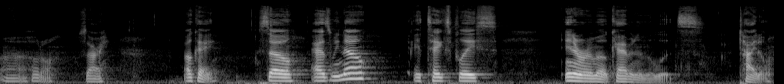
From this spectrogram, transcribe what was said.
Uh, hold on. Sorry. Okay. So, as we know, it takes place in a remote cabin in the woods. Title.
